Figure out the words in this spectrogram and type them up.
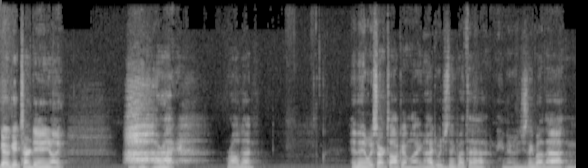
go get turned in. You're like, all right, we're all done. And then we start talking like, what'd you think about that? You know, what did you think about that? And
